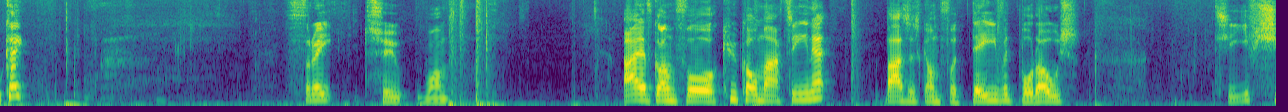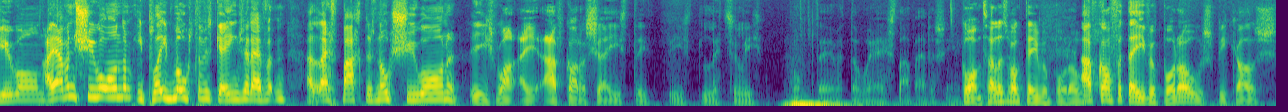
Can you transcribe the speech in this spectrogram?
Okay. Three, two, one. I have gone for Cuco Martina. Baz has gone for David Burrows. See, you've shoe on. I haven't shoehorned him. He played most of his games at Everton at left back. There's no shoe on it. He's one. I, I've got to say, he's, the, he's literally up there with the worst I've ever seen. Go on, tell us about David Burrows. I've gone for David Burrows because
